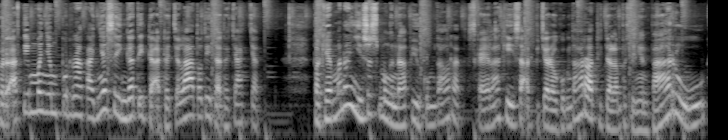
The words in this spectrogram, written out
berarti menyempurnakannya sehingga tidak ada celah atau tidak ada cacat Bagaimana Yesus mengenapi hukum Taurat? Sekali lagi, saat bicara hukum Taurat di dalam perjanjian baru,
